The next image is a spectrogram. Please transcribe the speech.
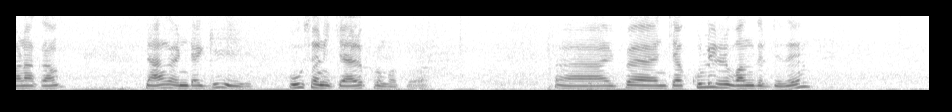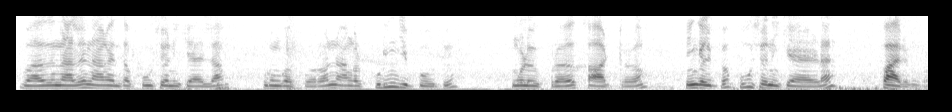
வணக்கம். நாங்கள் இன்றைக்கு பூசணிக்காய் பிடுங்க போகிறோம் இப்போ இந்த குளிர் வந்துட்டுது. அதனால் நாங்கள் இந்த பூசணிக்காய் எல்லாம் பிடுங்க போகிறோம் நாங்கள் பிடுங்கி போட்டு உங்களுக்கு பிறகு காட்டுறோம். நீங்கள் இப்போ பூசணிக்காயில் பாருங்க.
